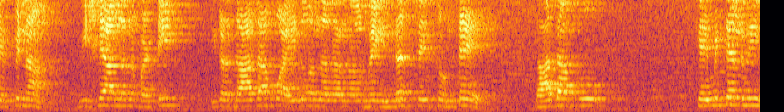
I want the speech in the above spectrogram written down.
చెప్పిన విషయాలను బట్టి ఇక్కడ దాదాపు ఐదు వందల నలభై ఇండస్ట్రీస్ ఉంటే దాదాపు కెమికల్వి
